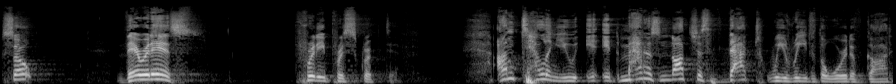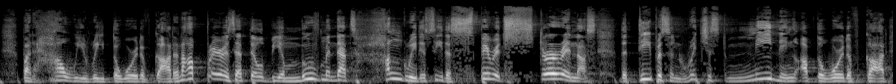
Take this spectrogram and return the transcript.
So there it is. Pretty prescriptive. I'm telling you, it, it, matters not just that we read the Word of God, but how we read the Word of God. And our prayer is that there will be a movement that's hungry to see the Spirit stir in us the deepest and richest meaning of the Word of God,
